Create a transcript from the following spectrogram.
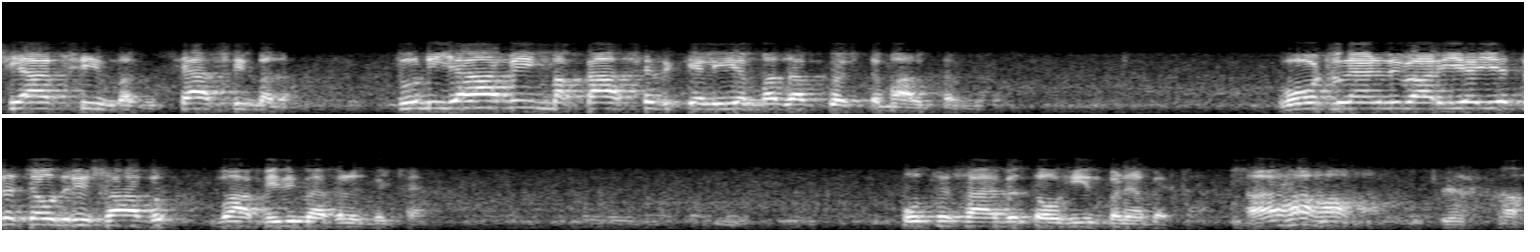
سیاسی مذہب سیاسی مذہب دنیاوی مقاصد کے لیے مذہب کو استعمال کرنا۔ ووٹ لین کی باری ہے، یہ تو چودھری صاحب بھابی کی محفل بیٹھا اتنے صاحب توحید بنیا بیٹھا ہاں ہاں ہاں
